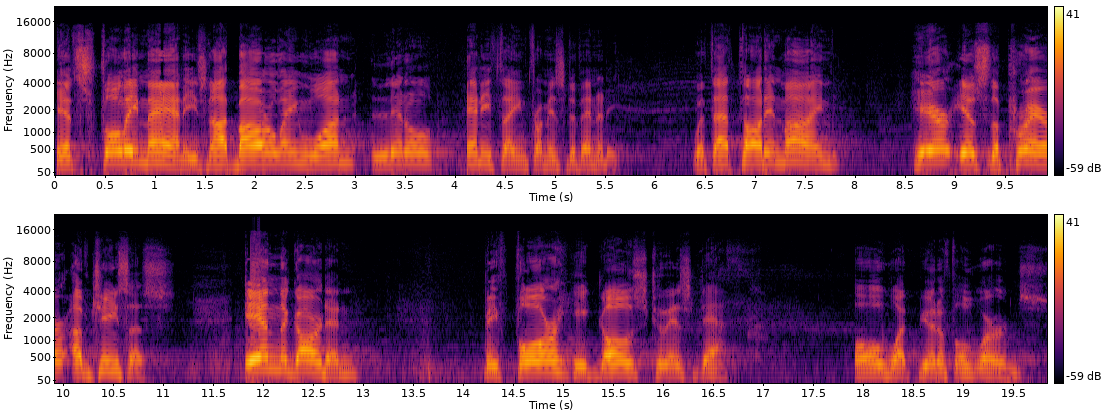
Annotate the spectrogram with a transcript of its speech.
it's fully man. He's not borrowing one little anything from his divinity. With that thought in mind, here is the prayer of Jesus in the garden before he goes to his death. Oh, what beautiful words.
